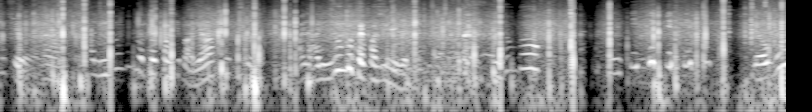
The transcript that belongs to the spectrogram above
그치? 한 이 정도면 180 아니야? 그치? 아니 한 이 정도 180이겠다 이 정도? 여분이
